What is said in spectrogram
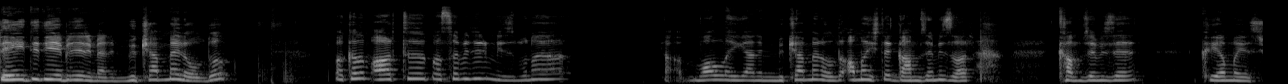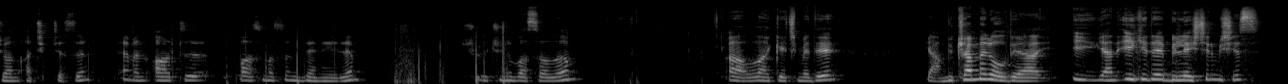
Değdi diyebilirim yani. Mükemmel oldu. Bakalım artı basabilir miyiz buna? Ya vallahi yani mükemmel oldu ama işte Gamze'miz var. Gamze'mize kıyamayız şu an açıkçası. Hemen artı basmasını deneyelim. Şu üçünü basalım. Allah geçmedi. Ya mükemmel oldu ya. Yani iyi ki de birleştirmişiz.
